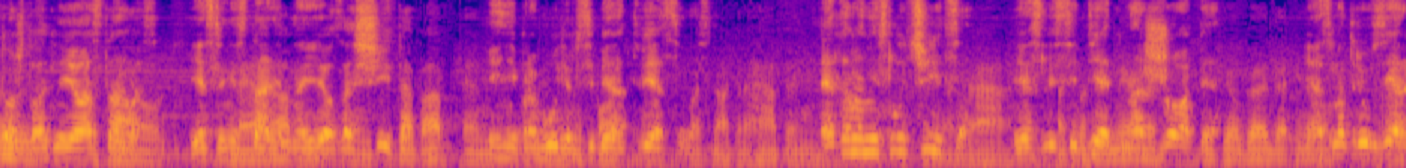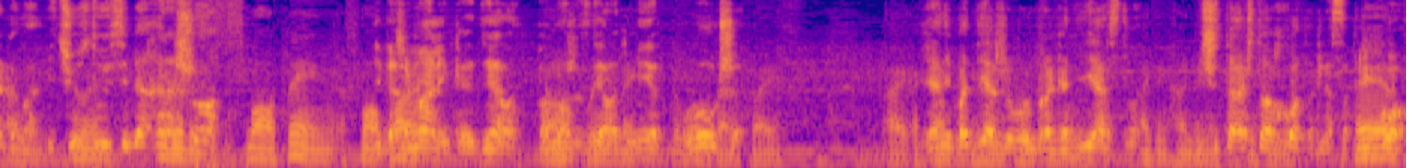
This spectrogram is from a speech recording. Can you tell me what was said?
то, что от нее осталось, если не станем на ее защиту и не пробудем в себе ответственность. Этого не случится, если сидеть на жопе. Я смотрю в зеркало и чувствую себя хорошо. И даже маленькое дело поможет сделать мир лучше. Я не поддерживаю браконьерство и считаю, что охота для сопляков.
